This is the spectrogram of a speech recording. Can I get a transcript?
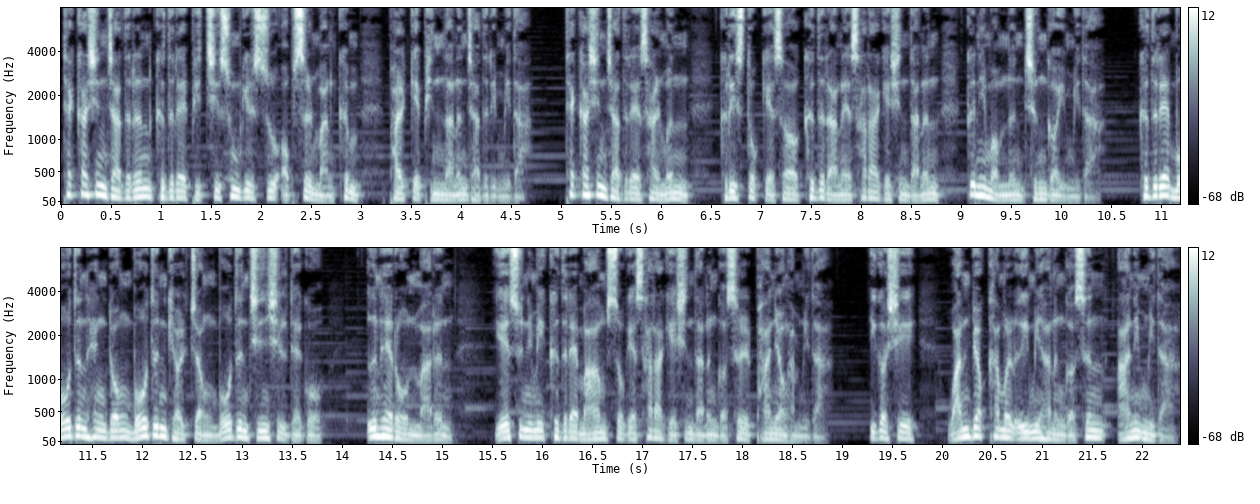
택하신 자들은 그들의 빛이 숨길 수 없을 만큼 밝게 빛나는 자들입니다. 택하신 자들의 삶은 그리스도께서 그들 안에 살아계신다는 끊임없는 증거입니다. 그들의 모든 행동, 모든 결정, 모든 진실되고 은혜로운 말은 예수님이 그들의 마음속에 살아계신다는 것을 반영합니다. 이것이 완벽함을 의미하는 것은 아닙니다.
